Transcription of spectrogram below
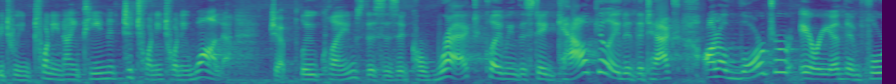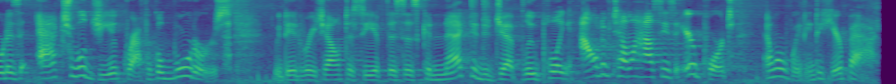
between 2019 to 2021. JetBlue claims this is incorrect, claiming the state calculated the tax on a larger area than Florida's actual geographical borders. We did reach out to see if this is connected to JetBlue pulling out of Tallahassee's airport, and we're waiting to hear back.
